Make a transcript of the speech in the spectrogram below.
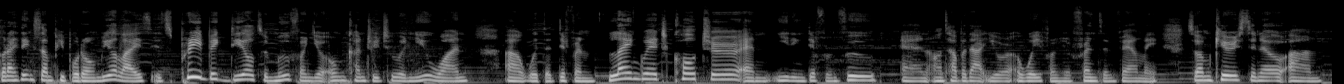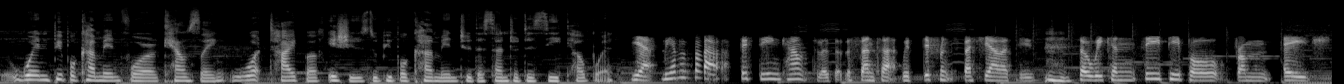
But I think some people don't realize it's pretty big deal to move from your own country to a new one uh, with a different language, culture, and eating different food. And on top of that, you're away from your friends and family. So I'm curious to know, um, when people come in for counseling, what type of issues do people come into the center to seek help with? Yeah, we have about 15 counselors at the center with different specialities. Mhm. So we can see people from age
